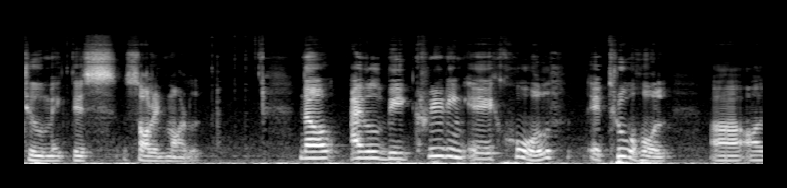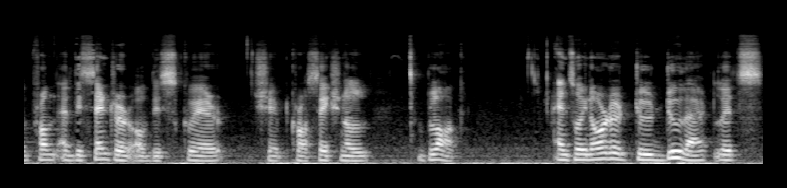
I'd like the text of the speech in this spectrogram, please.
to make this solid model. Now I will be creating a hole, a through hole uh, from at the center of this square shaped cross-sectional block. And so in order to do that, let's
